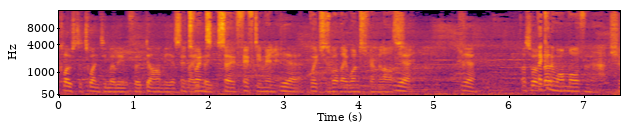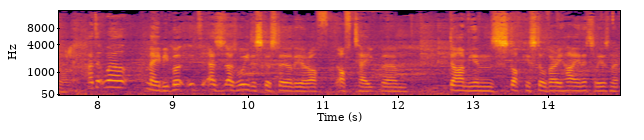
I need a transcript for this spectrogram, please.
close to twenty million for Darmian, So, maybe. 20, so 50 million, Yeah. which is what they wanted from him last Yeah, year. yeah. That's what They're going to want more than that, surely. I well, maybe, but as, as we discussed earlier off off tape, um, Darmian's stock is still very high in Italy, isn't it?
